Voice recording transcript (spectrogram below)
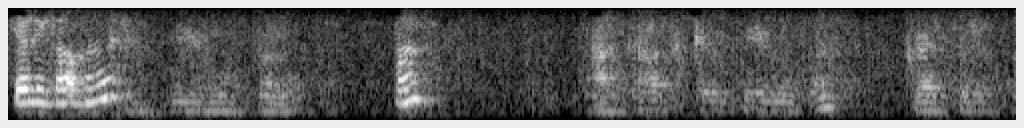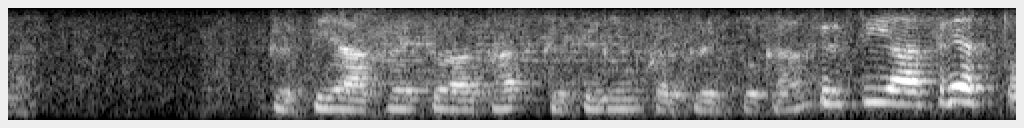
क्या लिखा आपने? हाँ? कृति आश्रयत्व अर्थात कृति रूप कर्तृत्व का। कृति आश्रयत्व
